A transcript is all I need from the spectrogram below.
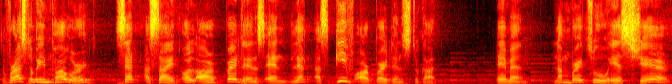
So for us to be empowered, set aside all our burdens and let us give our burdens to God. Amen. Number two is share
